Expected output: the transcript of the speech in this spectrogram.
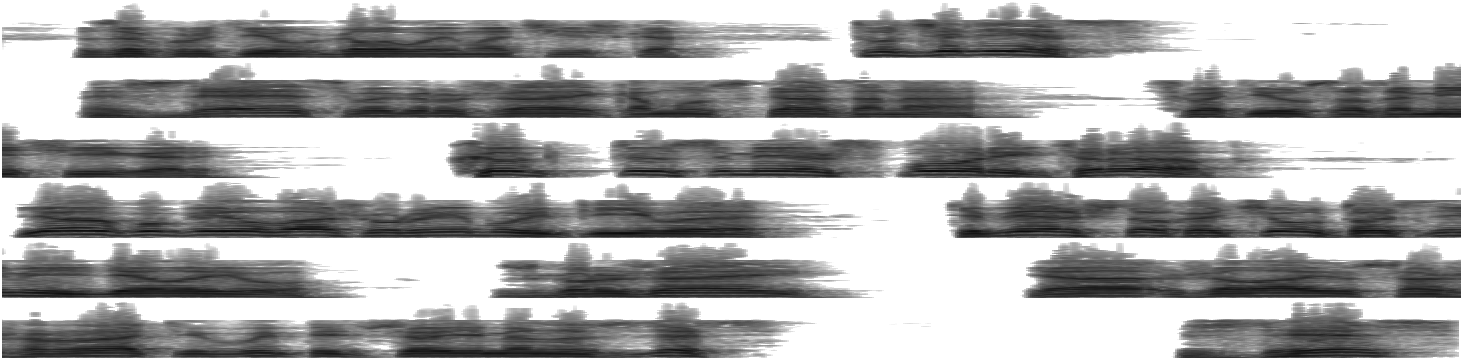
— закрутил головой мальчишка. — Тут же лес. — Здесь выгружай, кому сказано! — схватился за меч Игорь. — Как ты смеешь спорить, раб? Я купил вашу рыбу и пиво. Теперь что хочу, то с ними и делаю. Сгружай. Я желаю сожрать и выпить все именно здесь. Здесь?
